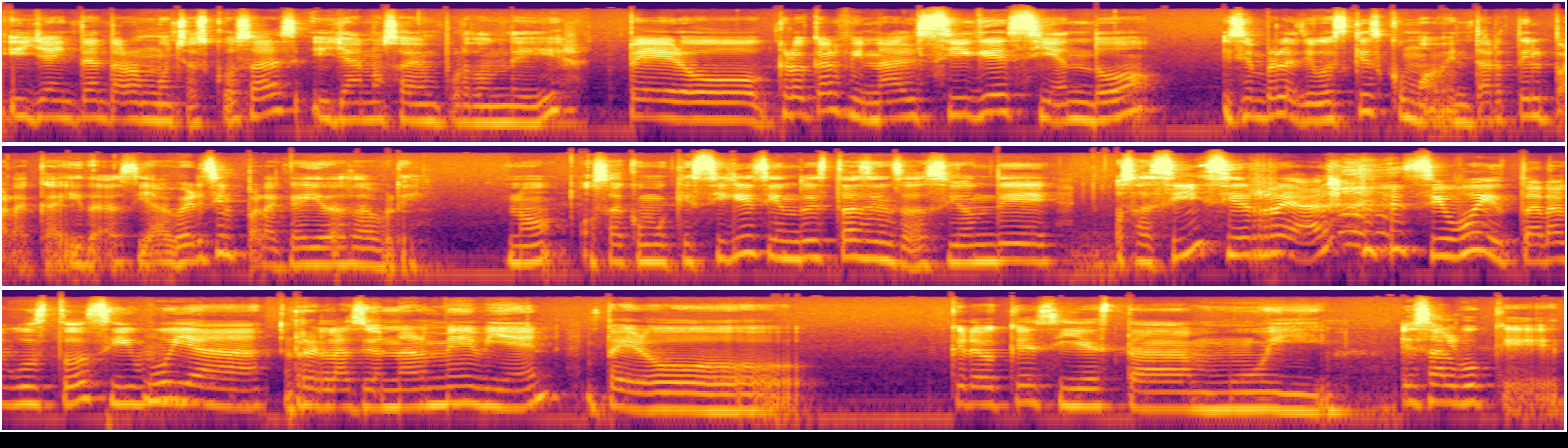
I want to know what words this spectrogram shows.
y ya intentaron muchas cosas y ya no saben por dónde ir. Pero creo que al final sigue siendo, y siempre les digo, es que es como aventarte el paracaídas y a ver si el paracaídas abre. ¿No? O sea, como que sigue siendo esta sensación de, o sea, sí, sí es real, sí voy a estar a gusto, sí voy a relacionarme bien, pero creo que sí está muy, es algo que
